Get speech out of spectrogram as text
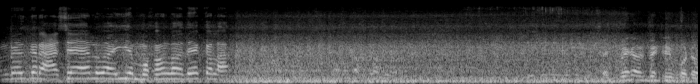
అంబేద్కర్ ఆశయాలు అయ్యే ముఖంలో అదే కళ. పెట్టి ఫోటో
